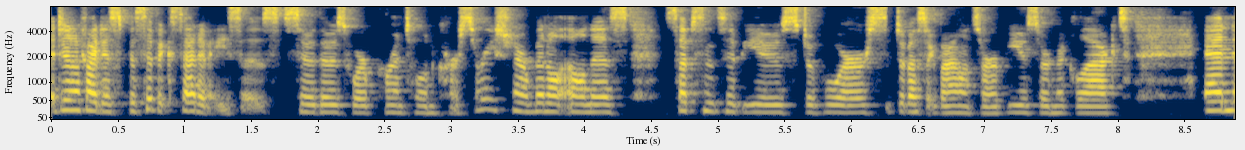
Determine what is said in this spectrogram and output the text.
identified a specific set of ACEs. So those were parental incarceration or mental illness, substance abuse, divorce, domestic violence or abuse or neglect. And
